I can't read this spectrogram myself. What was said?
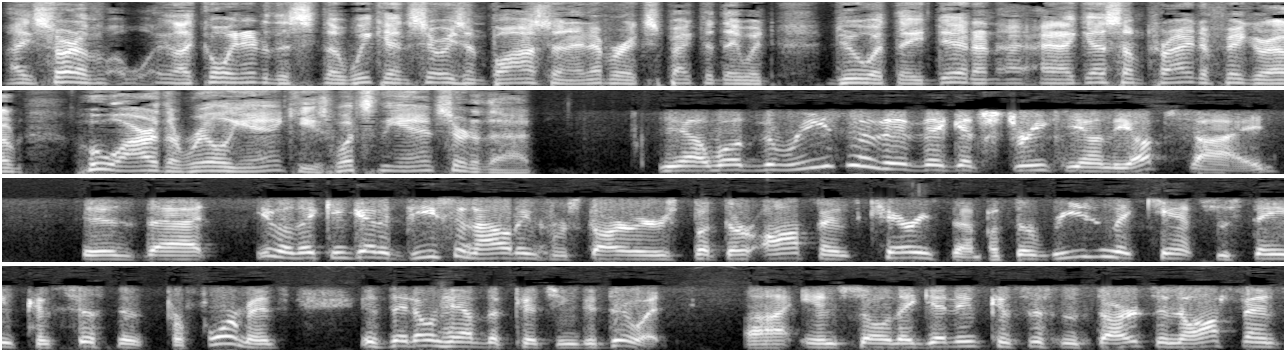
I sort of like going into this the weekend series in Boston. I never expected they would do what they did, and I, and I guess I'm trying to figure out who are the real Yankees. What's the answer to that? Yeah, well, the reason that they get streaky on the upside is that you know, they can get a decent outing from starters, but their offense carries them. But the reason they can't sustain consistent performance is they don't have the pitching to do it. Uh, and so they get inconsistent starts and offense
